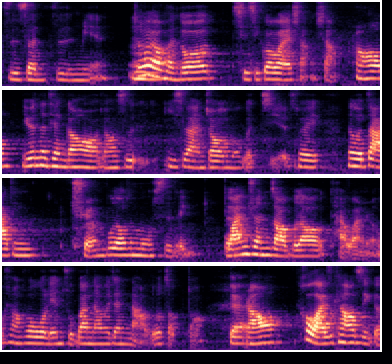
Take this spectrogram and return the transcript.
自生自灭，就会有很多奇奇怪怪的想象。然后因为那天刚好好像是伊斯兰教的某个节，所以那个大厅全部都是穆斯林，完全找不到台湾人。我想说，我连主办单位在哪我都找不到。对，然后后来是看到几个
